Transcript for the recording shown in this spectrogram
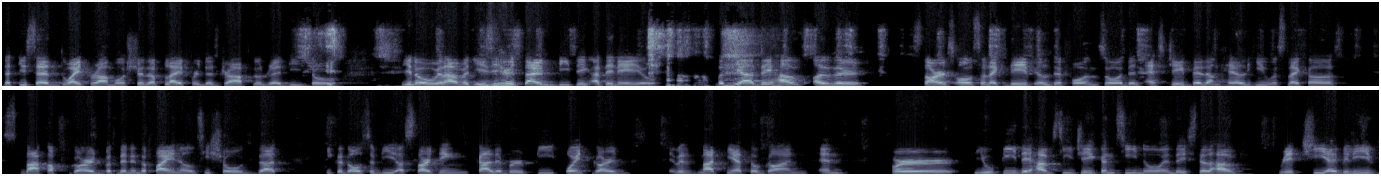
that you said Dwight Ramos should apply for the draft already. So you know, we'll have an easier time beating Ateneo. but yeah, they have other stars also like Dave Ildefonso, then SJ Belangel. He was like a backup guard, but then in the finals, he showed that he could also be a starting caliber point guard with Matt Nieto gone. And for UP, they have CJ Cancino and they still have Ricci, I believe.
